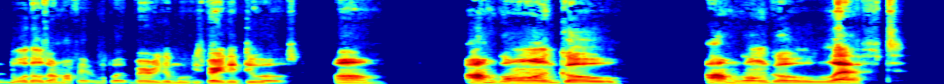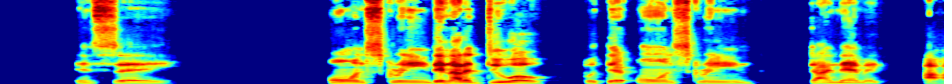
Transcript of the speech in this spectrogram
Well, those aren't my favorite, but very good movies, very good duos. Um, I'm to go. I'm to go left and say on screen. They're not a duo, but they're on screen dynamic. I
